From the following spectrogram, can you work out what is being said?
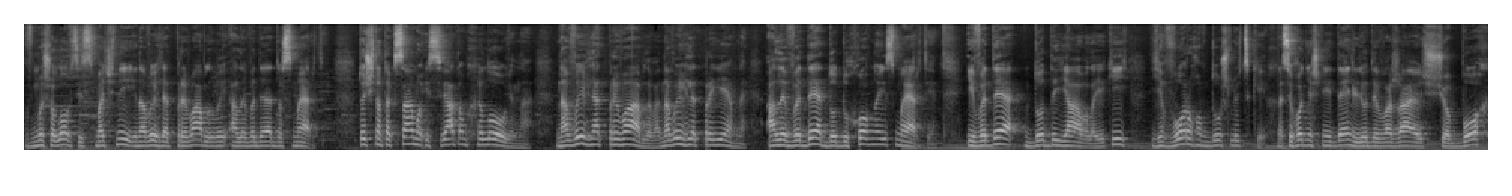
в мишоловці смачний і на вигляд привабливий, але веде до смерті. Точно так само і святом Хеллоуіна. На вигляд привабливе, на вигляд приємне, але веде до духовної смерті і веде до диявола, який є ворогом душ людських. На сьогоднішній день люди вважають, що Бог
